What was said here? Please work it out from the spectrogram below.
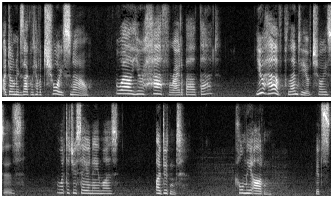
I don't exactly have a choice now. Well, you're half right about that. You have plenty of choices. What did you say your name was? I didn't. Call me Arden. It's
